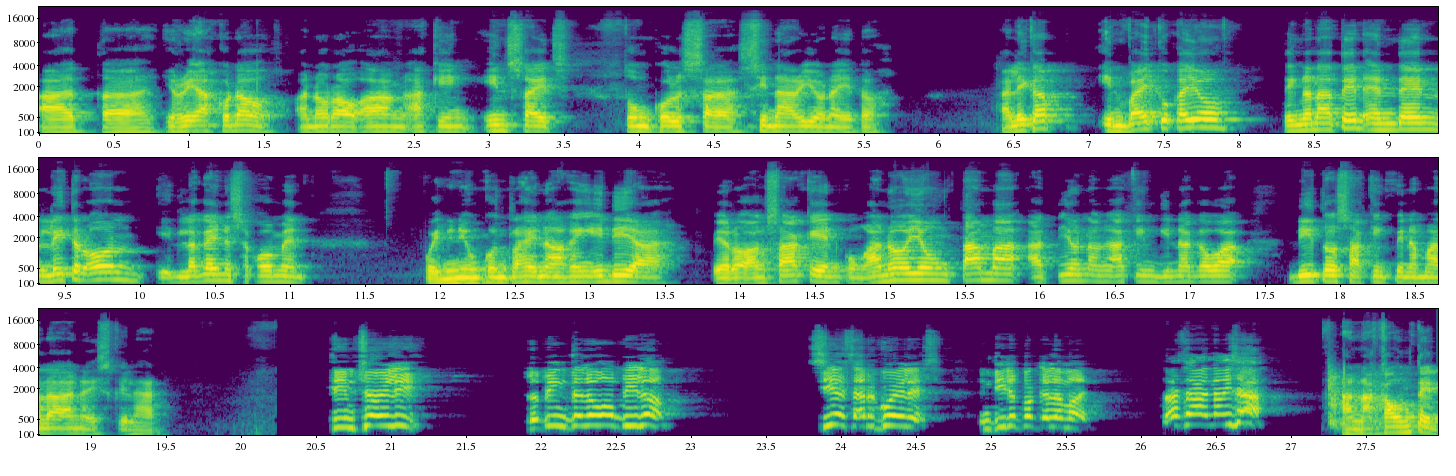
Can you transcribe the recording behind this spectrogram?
at uh, i-react ko daw ano raw ang aking insights tungkol sa scenario na ito. Halikap, invite ko kayo, tingnan natin and then later on, ilagay niyo sa comment. Pwede niyong kontrahin ang aking ideya, pero ang sa akin, kung ano yung tama at yun ang aking ginagawa dito sa aking pinamalaan na eskwelahan. Team Charlie, labing dalawang bilang. CS Arguelles, hindi na pag-alaman. Nasaan ang isa? Unaccounted.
